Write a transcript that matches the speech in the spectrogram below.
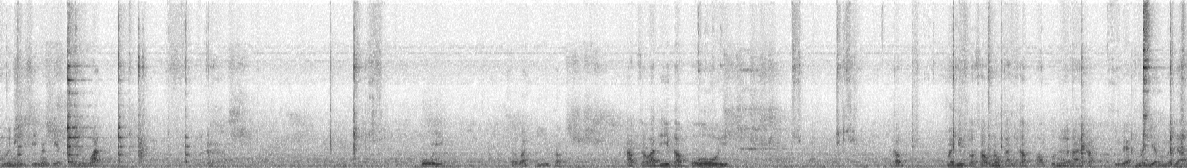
มือนี้สิมันเก็บเอาหมูวัน โปยสวัสดีครับ ครับสวัสดีครับโอ้ยครับมายินขอสองน้ำกันครับขอบคุณหลายๆครับสีแวะมาเยี่ยมมายาม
